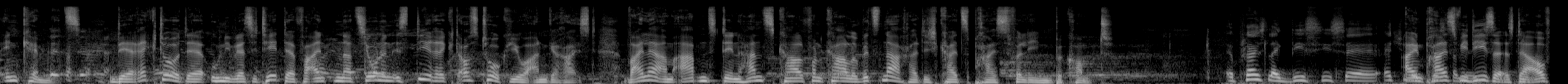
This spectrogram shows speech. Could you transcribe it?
in Chemnitz. Der Rektor der Universität der Vereinten Nationen ist direkt aus Tokio angereist, weil er am Abend den Hans Karl von Karlowitz Nachhaltigkeitspreis verliehen bekommt. Ein Preis wie dieser ist der Auf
